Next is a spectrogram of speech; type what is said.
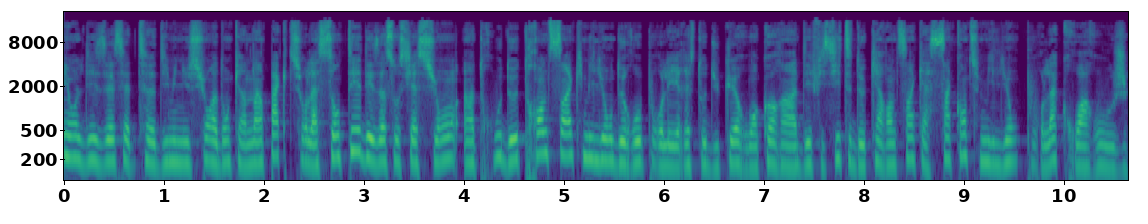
Et on le disait, cette diminution a donc un impact sur la santé des associations, un trou de 35 millions d'euros pour les Restos du Cœur ou encore un déficit de 45 à 50 millions pour la Croix-Rouge.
